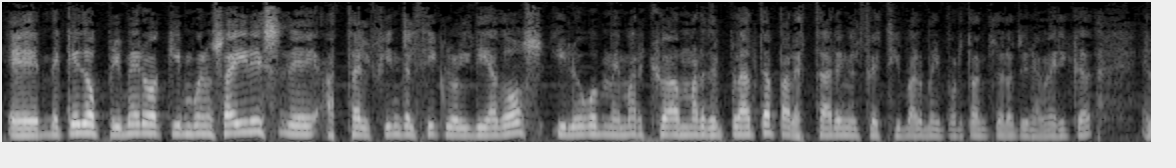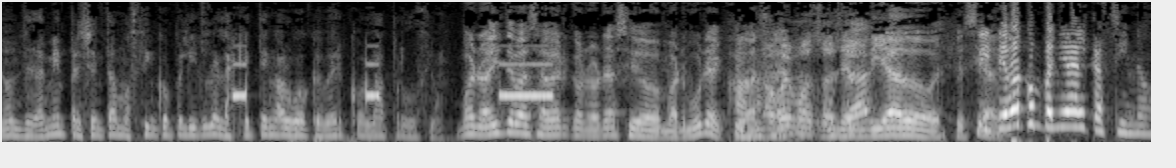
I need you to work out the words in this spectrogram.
Eh, me quedo primero aquí en Buenos Aires eh, hasta el fin del ciclo el día 2 y luego me marcho a Mar del Plata para estar en el festival más importante de Latinoamérica, en donde también presentamos cinco películas las que tengan algo que ver con la producción. Bueno, ahí te vas a ver con Horacio Marmurek, que Ah, va a nos ser vemos un allá. enviado Y especial. te va a acompañar al casino.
